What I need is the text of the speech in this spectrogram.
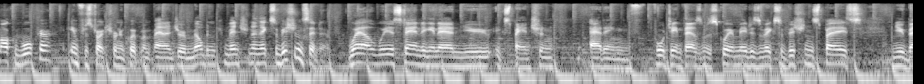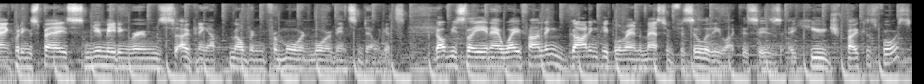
Michael Walker, Infrastructure and Equipment Manager, Melbourne Convention and Exhibition Centre. Well, we're standing in our new expansion, adding 14,000 square metres of exhibition space, new banqueting space, new meeting rooms, opening up Melbourne for more and more events and delegates. Obviously, in our wayfinding, guiding people around a massive facility like this is a huge focus for us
